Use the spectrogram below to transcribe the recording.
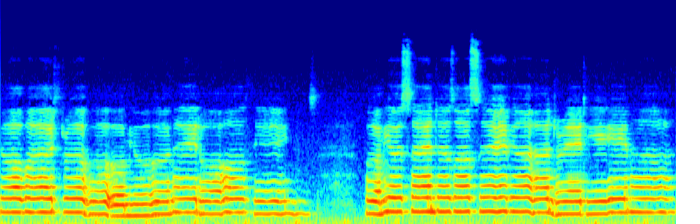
your word through whom you made all things, whom you sent as our Saviour and Redeemer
